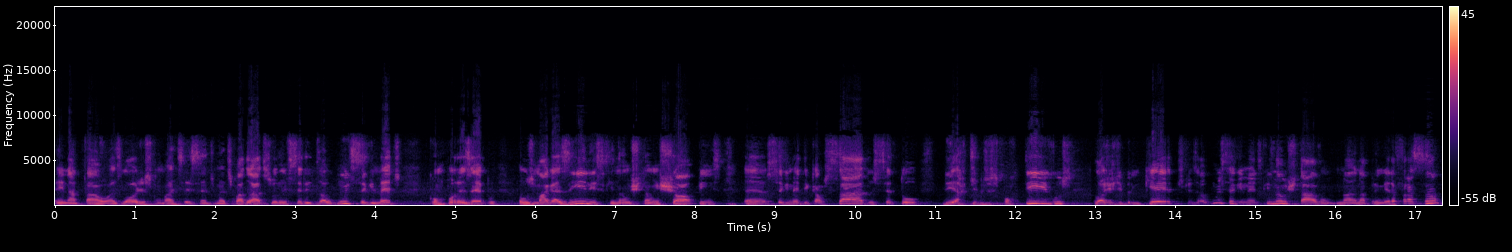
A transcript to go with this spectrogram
em Natal as lojas com mais de 600 metros quadrados, foram inseridos alguns segmentos, como por exemplo os magazines que não estão em shoppings, é, o segmento de calçados, setor de artigos esportivos, lojas de brinquedos, quer dizer, alguns segmentos que não estavam na, na, primeira fração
